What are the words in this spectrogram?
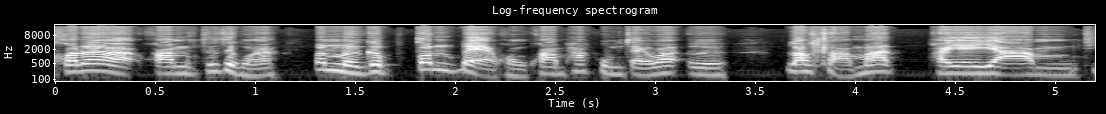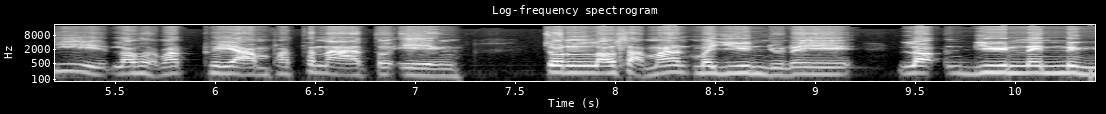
เขาเรียกว่าความรู้สึกว่ามันเหมือนกับต้นแบบของความภาคภูมิใจว่า เออ เราสามารถพยายามที่เราสามารถพยายามพัฒนาตัวเอง จนเราสามารถมายืนอยู่ในเรายืนในหนึ่ง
